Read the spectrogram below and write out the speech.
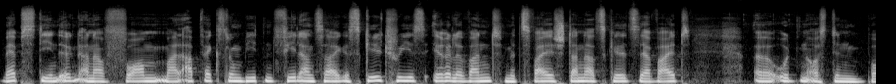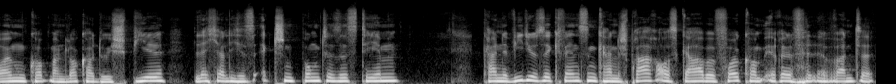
Maps, die in irgendeiner Form mal Abwechslung bieten. Fehlanzeige, Skilltrees, irrelevant mit zwei Standard-Skills sehr weit äh, unten aus den Bäumen kommt man locker durchs Spiel. Lächerliches Action-Punktesystem keine Videosequenzen, keine Sprachausgabe, vollkommen irrelevante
